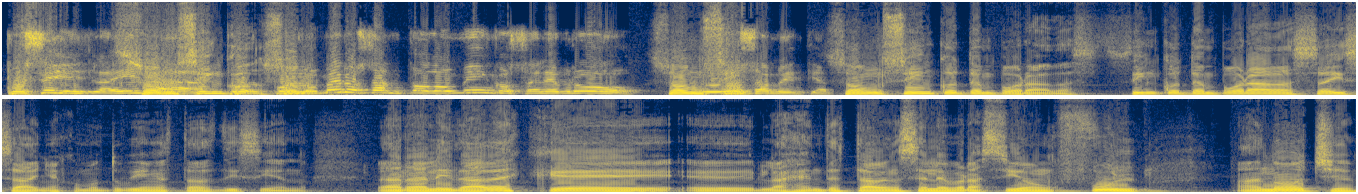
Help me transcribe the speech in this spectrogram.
Pues sí, la isla, Son cinco- por, lo menos Santo Domingo celebró son, curiosamente. son cinco temporadas. Cinco temporadas, seis años, como tú bien estás diciendo. La realidad es que eh, la gente estaba en celebración full anoche.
